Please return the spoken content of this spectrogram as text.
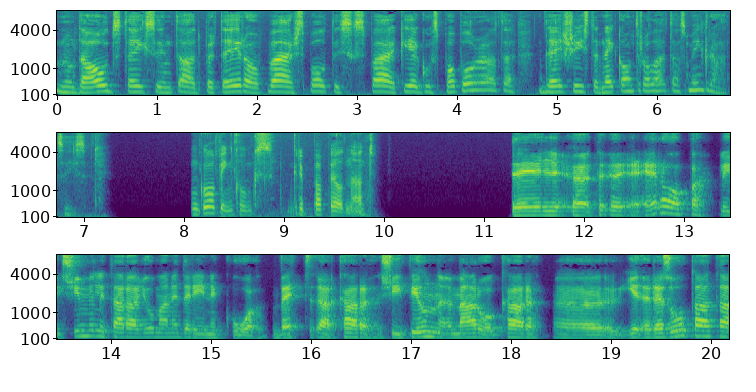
nu, daudz teiksim, tādu pret Eiropu vērsts politisku spēku iegūst popularitāti dēļ šīs nekontrolētās migrācijas. Gopiņkungs grib papildināt. Dēļ eh, eh, Eiropa līdz šim militārā jomā nedarīja neko, bet ar kara, šī pilna mēroga kara uh, rezultātā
